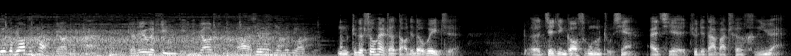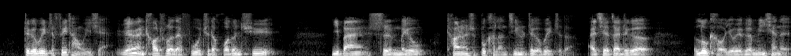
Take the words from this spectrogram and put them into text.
有个标志牌，标志牌，这里有个行人禁止标志啊，行人禁止标志。那么这个受害者倒地的位置，呃，接近高速公路主线，而且距离大巴车很远，这个位置非常危险，远远超出了在服务区的活动区域。一般是没有常人是不可能进入这个位置的，而且在这个路口有一个明显的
